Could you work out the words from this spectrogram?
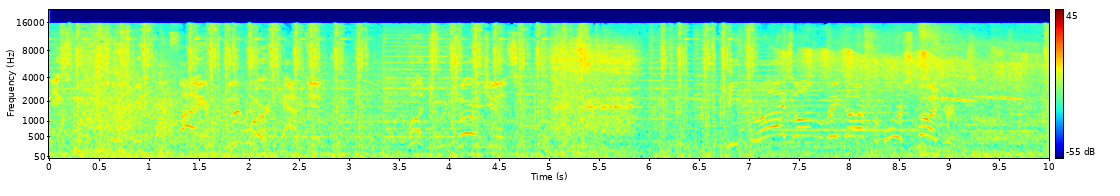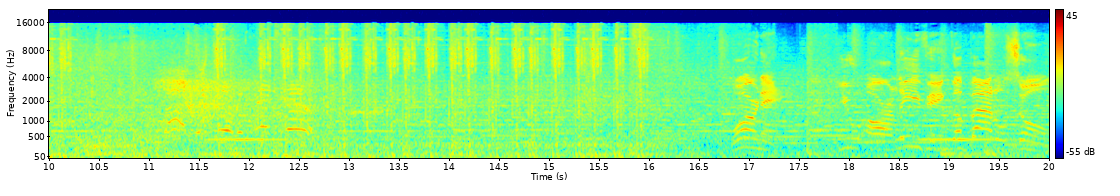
Next torpedo is ready for fire. Good work, Captain. Watch for charges. Keep your eyes on the radar for more squadrons. Warning, you are leaving the battle zone.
